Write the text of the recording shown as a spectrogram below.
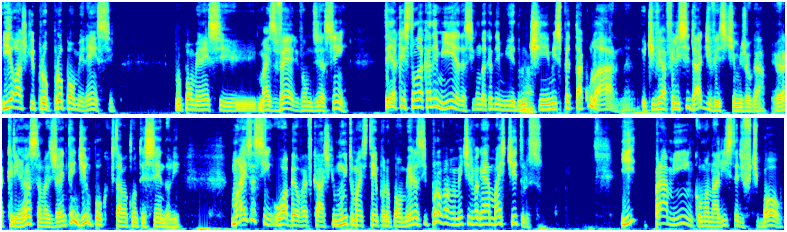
E eu acho que pro, pro palmeirense, pro palmeirense mais velho, vamos dizer assim, tem a questão da academia, da segunda academia, de um Ah. time espetacular. Né? Eu tive a felicidade de ver esse time jogar. Eu era criança, mas já entendi um pouco o que estava acontecendo ali. Mas assim, o Abel vai ficar, acho que, muito mais tempo no Palmeiras e provavelmente ele vai ganhar mais títulos. E, para mim, como analista de futebol,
